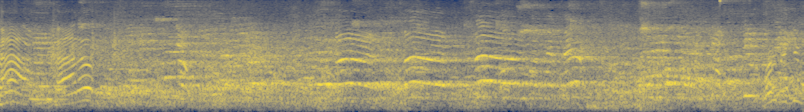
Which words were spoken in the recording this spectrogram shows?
Time. Tied up. Why did they give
